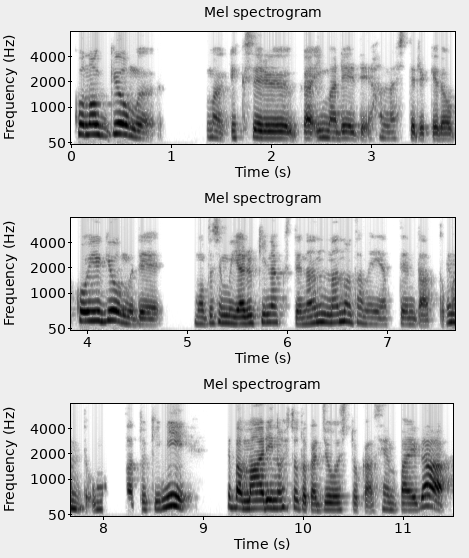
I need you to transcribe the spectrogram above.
この業務、まあ、エクセルが今例で話してるけど、こういう業務でもう私もやる気なくて何、何のためにやってんだとかって思った時に、やっぱ周りの人とか上司とか先輩が、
